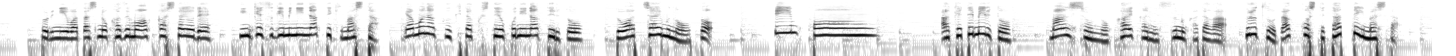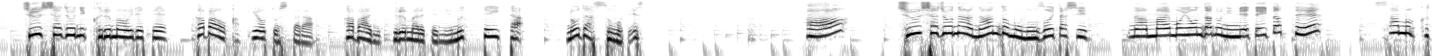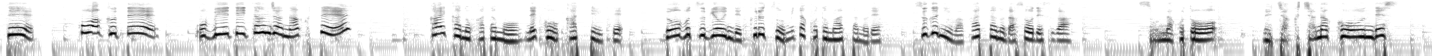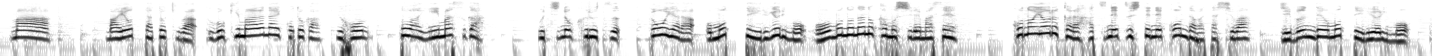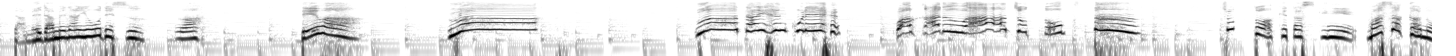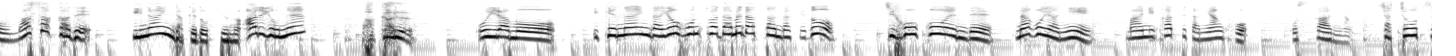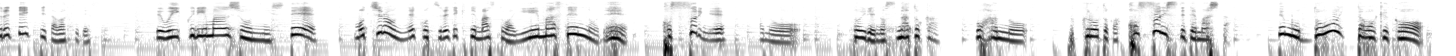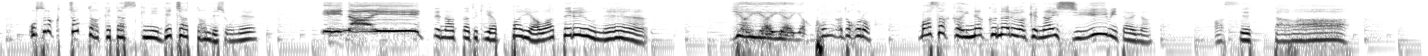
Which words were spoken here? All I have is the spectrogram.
それに私の風も悪化したようで、貧血気味になってきました。やむなく帰宅して横になっていると、ドアチャイムの音。ピンポーン。開けてみると、マンションの階下に住む方が、クルーツを抱っこして立っていました。駐車場に車を入れて、カバーをかけようとしたら、カバーにくるまれて眠っていた、のだそうです。はぁ、駐車場なら何度も覗いたし、名前も呼んだのに寝ていたって？寒くて、怖くて、怯えていたんじゃなくて開花の方も猫を飼っていて、動物病院でクルツを見たこともあったので、すぐに分かったのだそうですが、そんなことを、めちゃくちゃな幸運です。まあ、迷った時は動き回らないことが基本とは言いますが、うちのクルツ、どうやら思っているよりも大物なのかもしれません。この夜から発熱して寝込んだ私は、自分で思っているよりも、ダメダメなようです。が、では、うわーうわー大変これ。わかるわーちょっと奥さん。ちょっと開けた隙に、まさかのまさかで、いないんだけどっていうのあるよね。わかる。おいらも、いけないんだよ、本当はダメだったんだけど、地方公園で、名古屋に、前に飼ってたニャンコ、オスカーニャン、社長を連れて行ってたわけです。で、ウィークリーマンションにして、もちろん猫連れてきてますとは言えませんので、こっそりね、あの、トイレの砂とか、ご飯の袋とかこっそり捨ててました。でもどういったわけか、おそらくちょっと開けた隙に出ちゃったんでしょうね。いないってなった時やっぱり慌てるよね。いやいやいやいや、こんなところ、まさかいなくなるわけないし、みたいな。焦ったわ。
